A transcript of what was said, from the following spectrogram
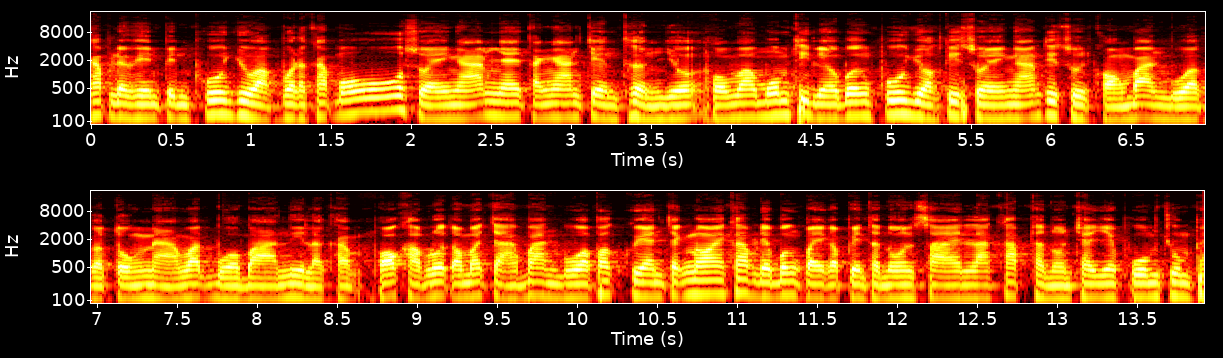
ครับเลี้ยวเห็นเป็นผู้หยวกบ่ล่ะครับโอ้สวยงามใหญ่แต่งานเจินเถินอยู่ผมว่ามุมที่เลี้ยวเบิ่งผู้หยวกที่สวยงามที่สุดของบ้านบัวก็ตรงหน้าวัดบัวบานนี่แหละครับพอขับรถออกมาจากบ้านบัวพระเกวียนจักน้อยครับเลี้ยวเบิ่งไปก็เป็นถนนทรายละครับ ถนนชัยภูมิชุมแพ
